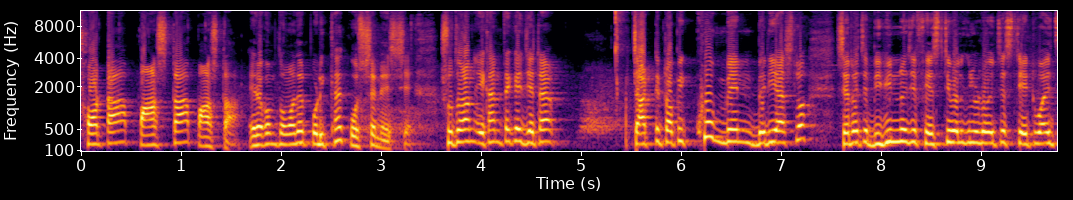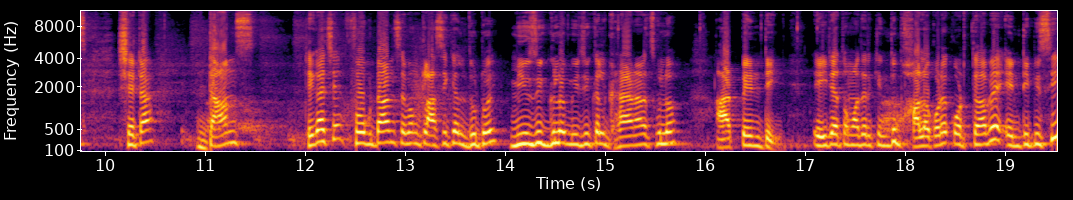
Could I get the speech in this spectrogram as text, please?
ছটা, পাঁচটা পাঁচটা, এরকম তোমাদের পরীক্ষায় কোশ্চেন এসছে। সুতরাং এখান থেকে যেটা চারটে টপিক খুব মেন বেরিয়ে আসলো, সেটা হচ্ছে বিভিন্ন যে ফেস্টিভ্যালগুলো রয়েছে স্টেট ওয়াইজ সেটা ডান্স ঠিক আছে? ফোক ডান্স এবং ক্লাসিক্যাল দুটোই মিউজিকগুলো মিউজিক্যাল ঘ্রানার্সগুলো আর পেন্টিং এইটা তোমাদের কিন্তু ভালো করে করতে হবে এনটিপিসি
